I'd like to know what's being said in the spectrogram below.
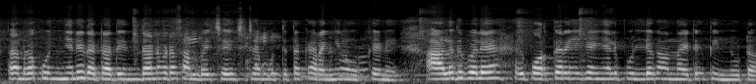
അപ്പോൾ നമ്മുടെ കുഞ്ഞിന് ഇതട്ടോ അത് എന്താണ് ഇവിടെ സംഭവിച്ചത് വെച്ചിട്ട് മുറ്റത്തൊക്കെ ഇറങ്ങി നോക്കുകയാണ് ആളിതുപോലെ പുറത്തിറങ്ങി കഴിഞ്ഞാൽ പുല്ലൊക്കെ നന്നായിട്ട് തിന്നു കേട്ടോ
